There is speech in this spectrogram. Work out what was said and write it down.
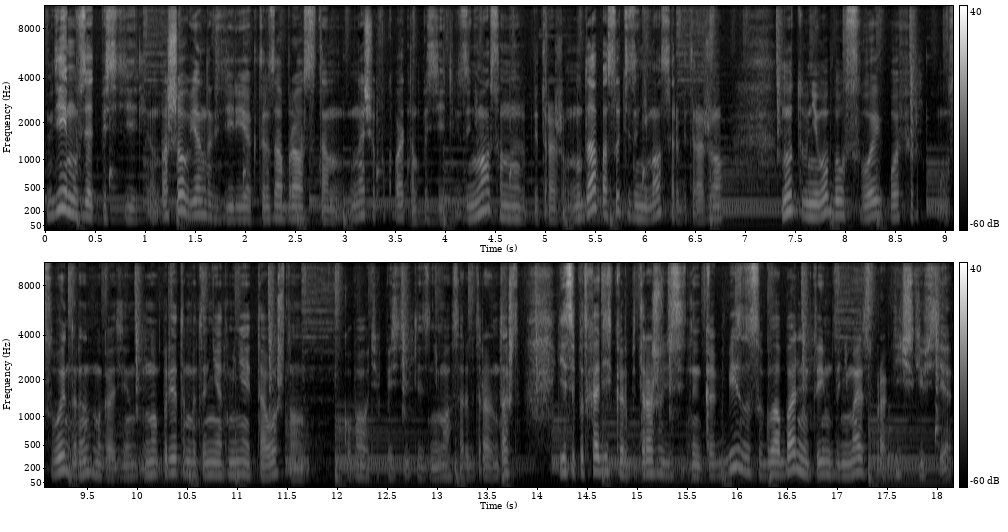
Где ему взять посетителей? Он пошел в Яндекс Директ, разобрался там, начал покупать там посетителей. Занимался он арбитражом? Ну да, по сути, занимался арбитражом. Ну, вот у него был свой офер, свой интернет-магазин. Но при этом это не отменяет того, что он покупал этих посетителей, занимался арбитражем. Так что, если подходить к арбитражу действительно как к бизнесу глобально, то им занимаются практически все,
